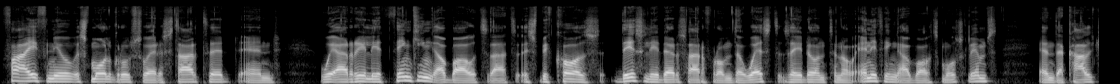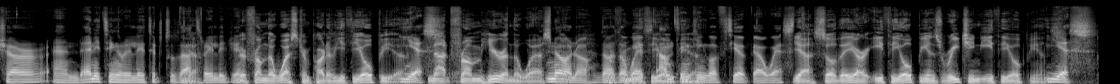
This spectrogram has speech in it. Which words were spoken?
five new small groups were started, and we are really thinking about that. It's because these leaders are from the West. They don't know anything about Muslims and the culture and anything related to that Yeah. religion. They're from the western part of Ethiopia. Yes. Not from here in the West. no, no, no, the West. I'm thinking of Ethiopia West. Yeah, so they are Ethiopians reaching Ethiopians. Yes,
